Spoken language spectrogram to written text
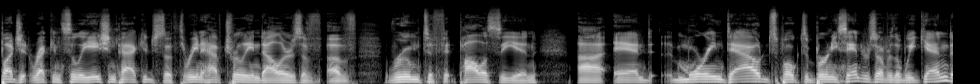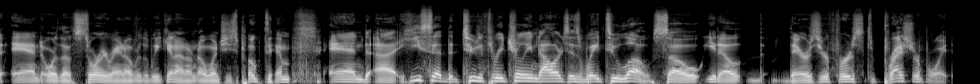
budget reconciliation package. So three and a half trillion dollars of of room to fit policy in. Uh, and Maureen Dowd spoke to Bernie Sanders over the weekend, and or the story ran over the weekend. I don't know when she spoke to him, and uh, he said that two to three trillion dollars is way too low. So you know, th- there's your first pressure point.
